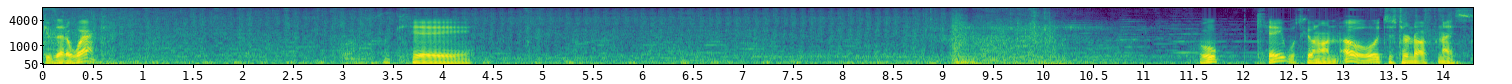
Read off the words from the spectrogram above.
Give that a whack. Okay. Okay, what's going on? Oh, it just turned off. Nice.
